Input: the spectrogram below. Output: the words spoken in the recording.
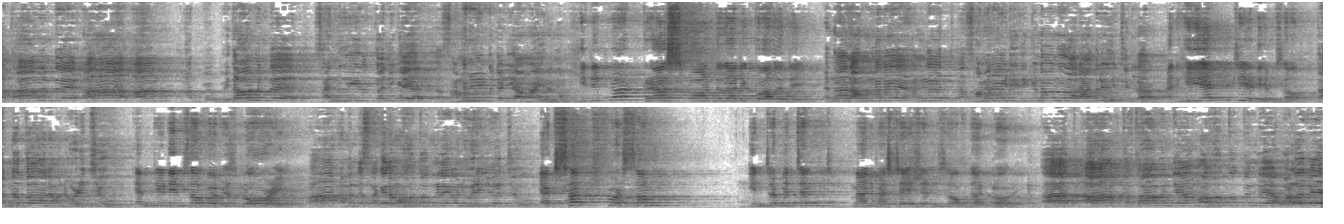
കർത്താവിന്റെ ആ ആ പിതാവിന്റെ സന്നിധിയിൽ തനിക്ക് സമനായിട്ട് കഴിയാമായിരുന്നു. He did not grasp onto that equality എന്നാൽ അങ്ങനെ അങ്ങനെ സമനായിട്ട് ഇരിക്കണമെന്ന് താൻ ആഗ്രഹിച്ചില്ല. ആൻഡ് he എംപ്റ്റിഡ് ഹിംസെൽഫ് തന്നെത്താൻ അവൻ ഒഴിച്ചു. Emptied himself of his glory, ആ അവന്റെ സകല മഹത്വങ്ങളെ അവൻ ഉരിഞ്ഞു വെച്ചു. Except for some intermittent manifestations of that glory. ആ ആ കർത്താവിന്റെ ആ മഹത്വത്തിന്റെ വളരെ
